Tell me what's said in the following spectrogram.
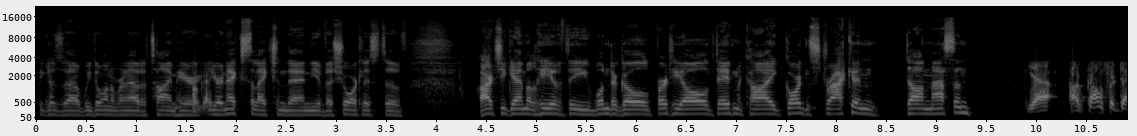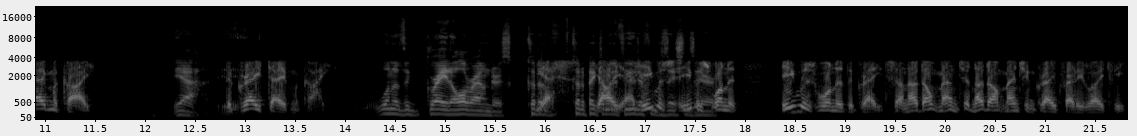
because uh, we don't want to run out of time here. Okay. Your next selection, then, you have a short list of Archie Gemmill, he of the Wonder Goal, Bertie Auld, Dave Mackay, Gordon Strachan, Don Masson. Yeah, I've gone for Dave Mackay, Yeah, the great Dave Mackay. one of the great all rounders. Could have yes, could have picked yeah, him in a few different he was, positions he was here. one of he was one of the greats, and I don't mention I don't mention great very lightly.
